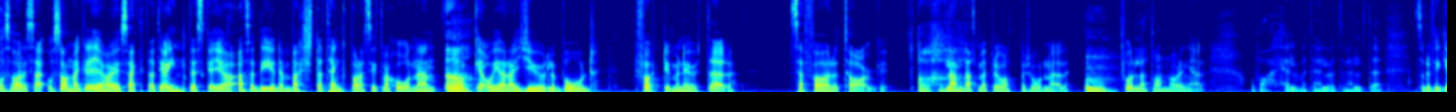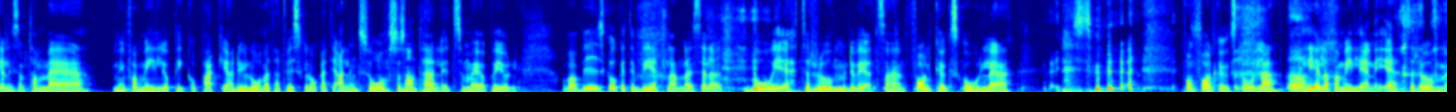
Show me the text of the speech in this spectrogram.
Och så var det så här, och sådana grejer har jag ju sagt att jag inte ska göra. Alltså det är ju den värsta tänkbara situationen. Ja. Åka och göra julbord 40 minuter, så företag, Ah. blandat med privatpersoner, mm. fulla tonåringar. Och bara helvete, helvete, helvete. Så då fick jag liksom ta med min familj och pick och pack. Jag hade ju lovat att vi skulle åka till Alingsås och sånt härligt som man gör på jul. Och bara, vi ska åka till Vetlanda istället. Bo i ett rum, du vet, sån här folkhögskole. På en folkhögskola. Ja. Hela familjen i ett rum.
